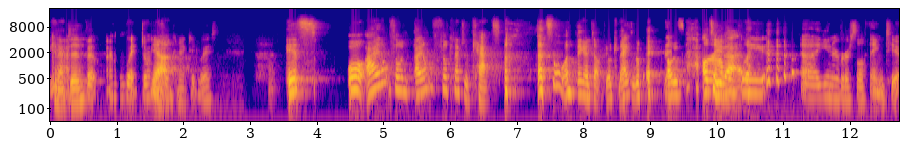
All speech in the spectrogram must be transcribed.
connected. Yeah, but um, what don't yeah. you feel connected with? It's well, I don't feel I don't feel connected with cats. That's the one thing I don't feel connected I, with. I'll, just, I'll tell you that. a universal thing too.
